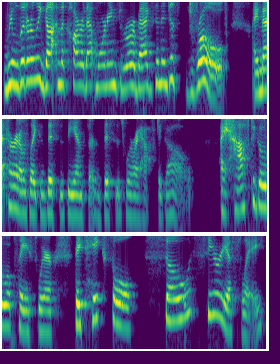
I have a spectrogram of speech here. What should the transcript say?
We literally got in the car that morning, threw our bags in, and just drove. I met her and I was like, this is the answer. This is where I have to go. I have to go to a place where they take soul so seriously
